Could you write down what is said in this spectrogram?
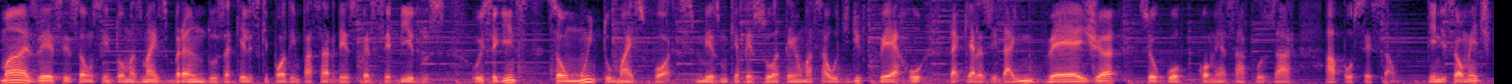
Mas esses são sintomas mais brandos, aqueles que podem passar despercebidos. Os seguintes são muito mais fortes, mesmo que a pessoa tenha uma saúde de ferro, daquelas de dar inveja, seu corpo começa a acusar a possessão. Inicialmente,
